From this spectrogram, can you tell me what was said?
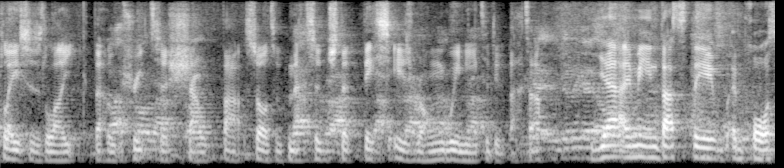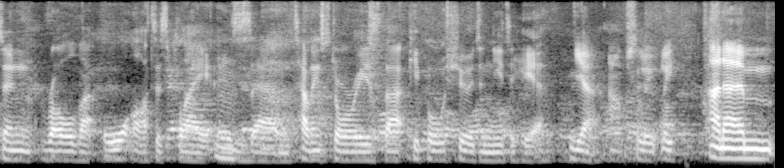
places like the Hope Street to shout that sort of message that this is wrong, we need to do better. Yeah, I mean that's the important role that all artists play is um, telling stories that people should and need to hear. Yeah, absolutely. And um,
